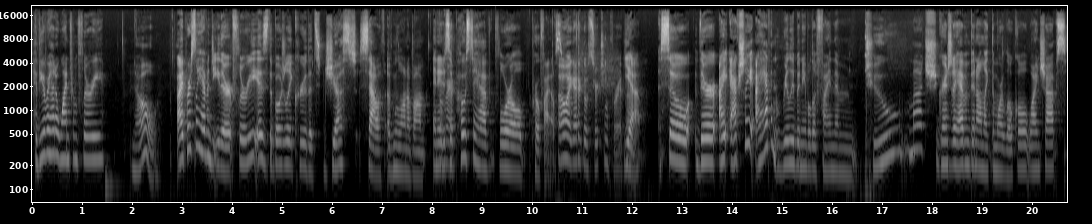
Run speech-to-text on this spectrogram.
Have you ever had a wine from Fleurie? No. I personally haven't either. Fleurie is the Beaujolais cru that's just south of Moulin-à-Vent, and it is Okay. supposed to have floral profiles. Oh, I gotta go searching for it. then. Yeah. So there, I actually I haven't really been able to find them too much. Granted, I haven't been on like the more local wine shops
